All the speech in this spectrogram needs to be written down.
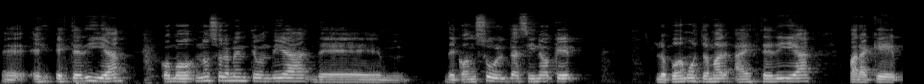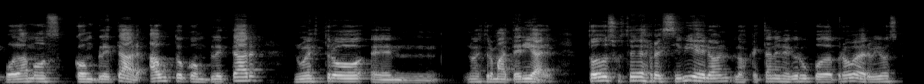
este día como no solamente un día de, de consulta, sino que lo podamos tomar a este día para que podamos completar, autocompletar nuestro, em, nuestro material. Todos ustedes recibieron, los que están en el grupo de proverbios,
